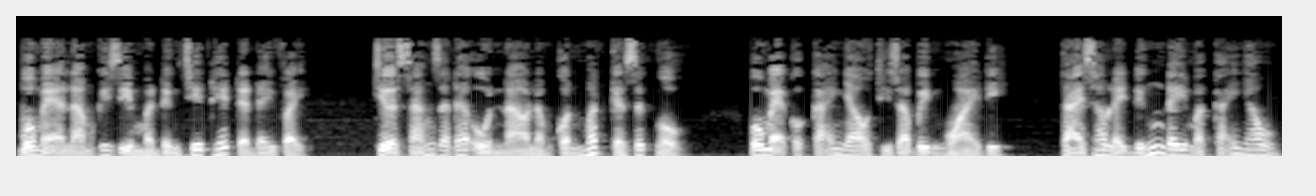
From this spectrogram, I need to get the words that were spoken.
Bố mẹ làm cái gì mà đứng chết hết ở đây vậy? Chưa sáng ra đã ồn nào làm con mất cả giấc ngủ. Bố mẹ có cãi nhau thì ra bên ngoài đi. Tại sao lại đứng đây mà cãi nhau?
